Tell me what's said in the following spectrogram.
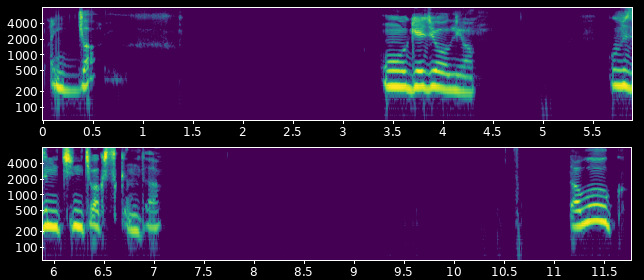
Pancar. O gece oluyor. Bu bizim için çok sıkıntı. Tavuk.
